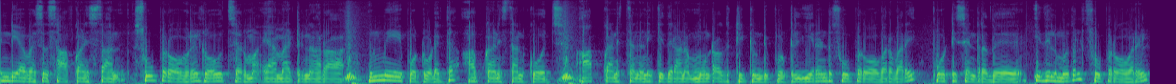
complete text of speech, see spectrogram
இந்தியா வெர்சஸ் ஆப்கானிஸ்தான் சூப்பர் ஓவரில் ரோஹித் சர்மா ஏமாற்றினாரா? உண்மையை போட்டு உடைத்த ஆப்கானிஸ்தான் கோச் ஆப்கானிஸ்தான் அணிக்கு எதிரான மூன்றாவது டி டுவெண்டி போட்டியில் இரண்டு சூப்பர் ஓவர் வரை போட்டி சென்றது. இதில் முதல் சூப்பர் ஓவரில்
